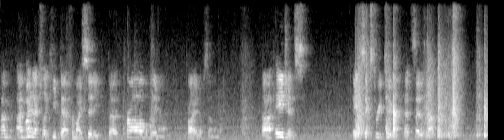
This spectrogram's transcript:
I'm, I might actually keep that for my city, but probably not. Probably end up selling it. Uh, agents, 8632. That set is not complete.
